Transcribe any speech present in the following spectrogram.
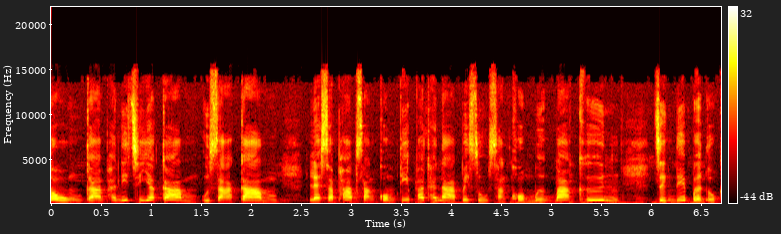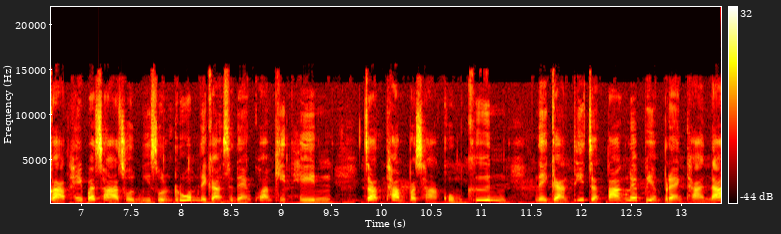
ส่ง การพาณิชยกรรม อุตสาหกรรม และสภาพสังคมที่พัฒนาไปสู่สังคมเมืองมากขึ้น จึงได้เปิดโอกาสให้ประชาชนมีส่วนร่วมในการแสดงความคิดเห็น จัดทำประชาคมขึ้น ในการที่จะตั้งและเปลี่ยนแปลงฐานะ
